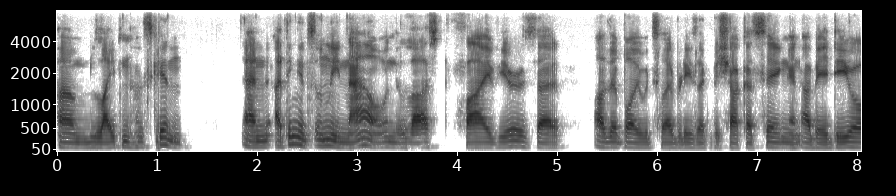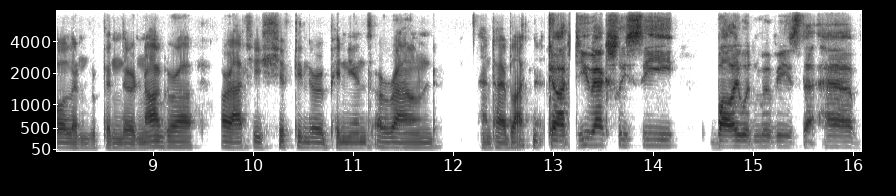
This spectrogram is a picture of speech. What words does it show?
um, lighten her skin. And I think it's only now in the last five years that other Bollywood celebrities like Vishaka Singh and Abhay Deol and Rupinder Nagra are actually shifting their opinions around anti-blackness. God, do you actually see Bollywood movies that have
